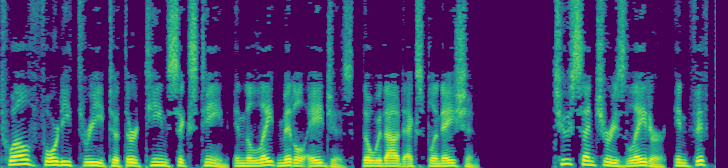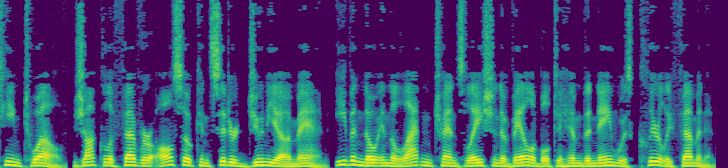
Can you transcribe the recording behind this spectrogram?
1243–1316 in the late Middle Ages, though without explanation. Two centuries later, in 1512, Jacques Lefebvre also considered Junia a man, even though in the Latin translation available to him the name was clearly feminine.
